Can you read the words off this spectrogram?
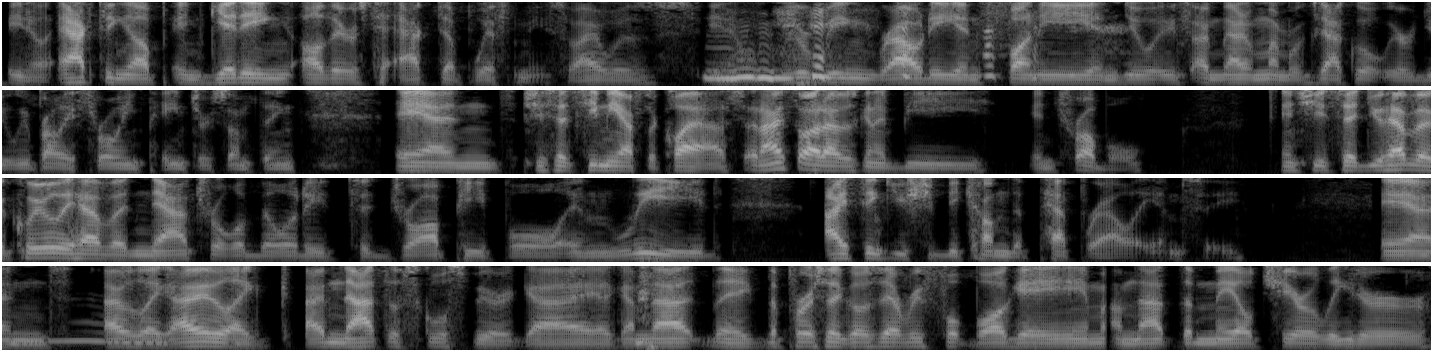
you know, acting up and getting others to act up with me. So I was, you know, we were being rowdy and funny and doing, I, don't remember exactly what we were doing. We were probably throwing paint or something. And she said, see me after class. And I thought I was going to be in trouble. And she said, you have a clearly have a natural ability to draw people and lead. I think you should become the pep rally MC and I was like, mm. I like, I'm not the school spirit guy. Like, I'm not like the person that goes to every football game. I'm not the male cheerleader.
